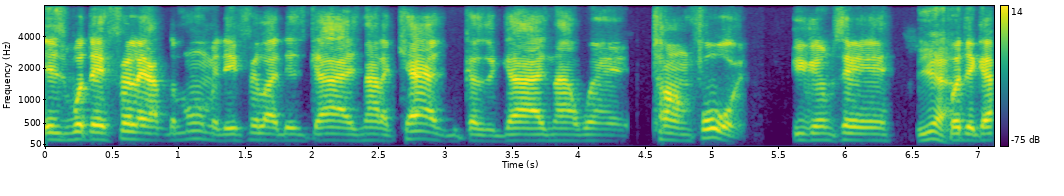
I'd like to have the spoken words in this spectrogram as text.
is what they're feeling at the moment. They feel like this guy is not a cash because the guy is not wearing Tom Ford. You get what I'm saying? Yeah. But the guy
